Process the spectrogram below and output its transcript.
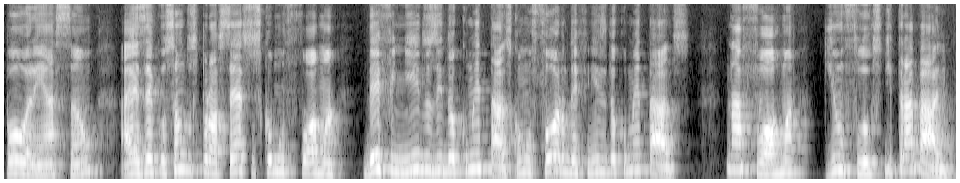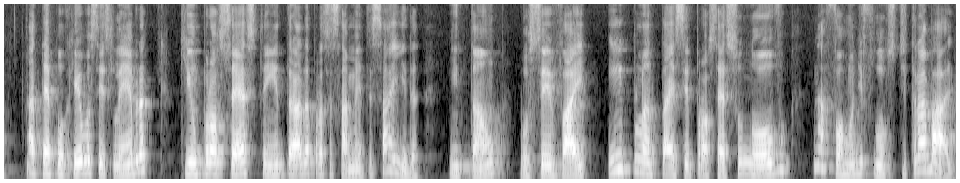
pôr em ação a execução dos processos como forma definidos e documentados, como foram definidos e documentados, na forma de um fluxo de trabalho. Até porque você se lembra que um processo tem entrada, processamento e saída. Então, você vai implantar esse processo novo na forma de fluxo de trabalho.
